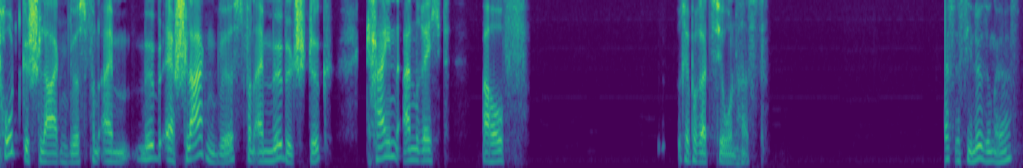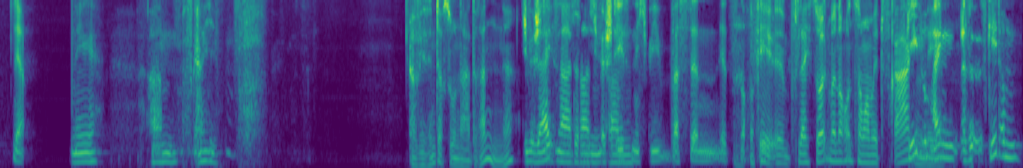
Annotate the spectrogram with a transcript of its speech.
totgeschlagen wirst von einem Möbel, erschlagen wirst von einem Möbelstück, kein Anrecht auf Reparation hast. Das ist die Lösung, oder was? Ja. Nee. Ähm, was kann ich. Aber wir sind doch so nah dran, ne? Ich seid nah dran. Ich verstehe es Ähm, nicht, wie, was denn jetzt noch Okay, fehlt. äh, vielleicht sollten wir noch uns noch mal mit Es Fragen geht um nehmen. einen, also es geht um,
